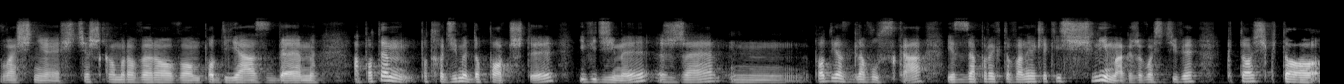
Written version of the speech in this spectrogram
właśnie ścieżką rowerową, podjazdem, a potem podchodzimy do poczty i widzimy, że mm, podjazd dla wózka jest zaprojektowany jak jakiś ślimak, że właściwie ktoś, kto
